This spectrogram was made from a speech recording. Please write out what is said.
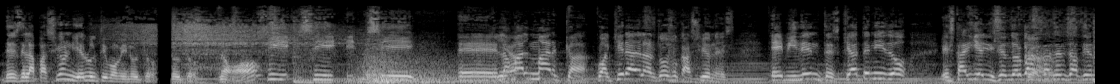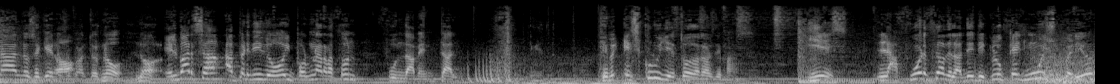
desde la pasión y el último minuto. minuto. No. Si, si, si eh, la mal marca cualquiera de las dos ocasiones evidentes que ha tenido, estaría diciendo el Barça Claro. sensacional, no sé qué, no, sé cuántos. No, No. El Barça ha perdido hoy por una razón fundamental, que excluye todas las demás. Y es la fuerza del Athletic Club, que es muy superior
